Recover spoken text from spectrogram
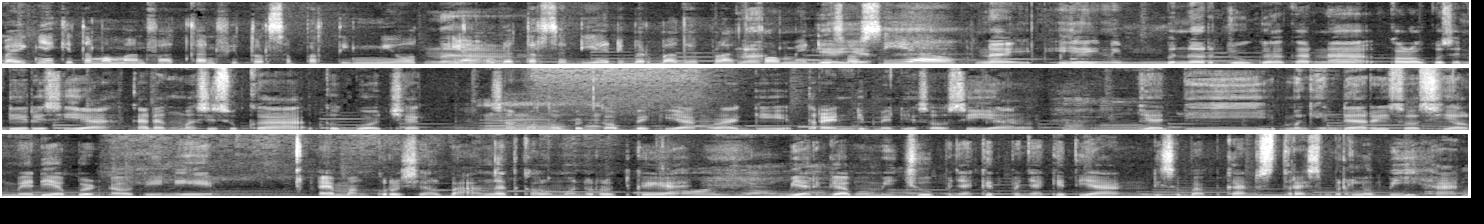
baiknya kita memanfaatkan fitur seperti mute Nah. yang udah tersedia di berbagai platform Nah, media iya, iya. sosial. Nah, iya ini bener juga karena kalau aku sendiri sih ya, kadang masih suka kegocek sama topik-topik yang lagi tren di media sosial. Jadi menghindari sosial media burnout ini emang krusial banget kalau menurutku ya. Oh iya. Biar iya. gak memicu penyakit-penyakit yang disebabkan stres berlebihan.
